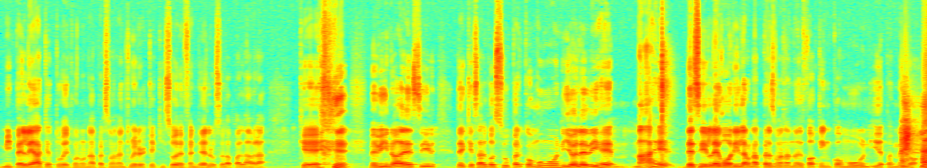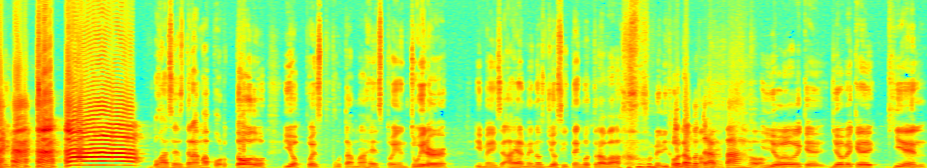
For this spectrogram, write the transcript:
mi pelea que tuve con una persona en Twitter que quiso defender el uso de la palabra que me vino a decir de que es algo súper común y yo le dije, maje, decirle gorila a una persona no es fucking común y después me dijo, vos haces drama por todo y yo pues puta maje estoy en Twitter y me dice, ay, al menos yo sí tengo trabajo, me dijo la tengo trabajo. Y yo ve que, yo ve que, ¿quién,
